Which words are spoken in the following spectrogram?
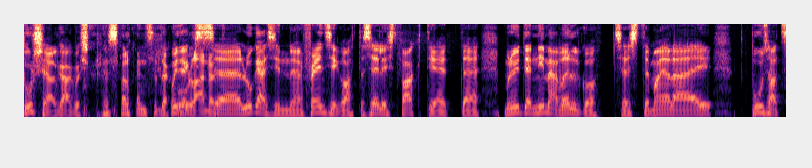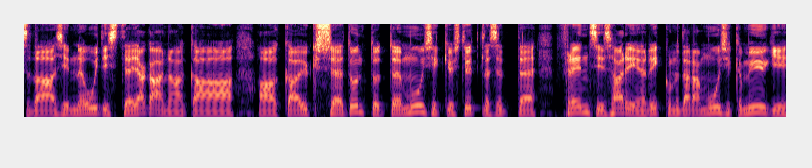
duši all ka, kusjuures olen seda muideks kuulanud. äh, lugesin Friendsi kohta sellist fakti, et äh, ma nüüd jään nime võlgu, sest ma ei ole puusalt seda siin uudist jagan, aga, aga üks tuntud muusik just ütles, et Friendsi sari on rikkunud ära muusikamüügi,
